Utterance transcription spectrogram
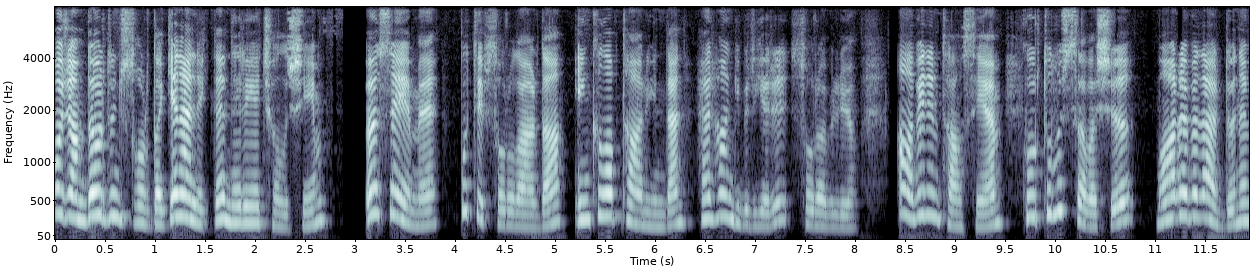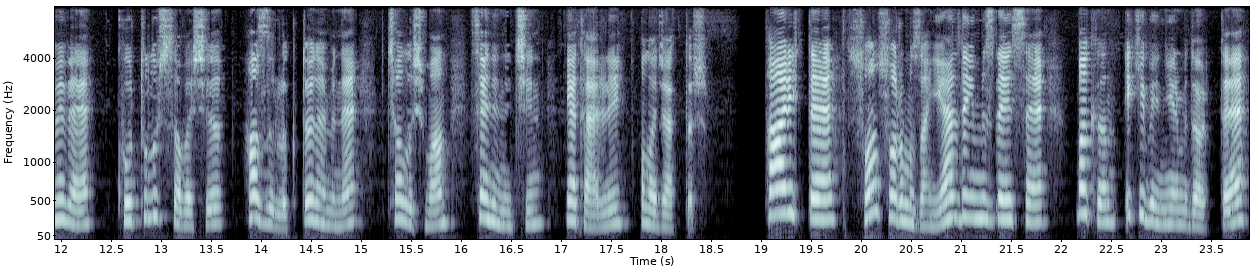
Hocam dördüncü soruda genellikle nereye çalışayım? ÖSYM bu tip sorularda inkılap tarihinden herhangi bir yeri sorabiliyor. Ama benim tavsiyem Kurtuluş Savaşı, Muharebeler dönemi ve Kurtuluş Savaşı hazırlık dönemine çalışman senin için yeterli olacaktır. Tarihte son sorumuza geldiğimizde ise bakın 2024'te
